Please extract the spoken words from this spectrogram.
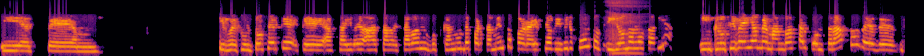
y este mm, y resultó ser que, que hasta, hasta estaban buscando un departamento para irse a vivir juntos y yo no lo sabía. Inclusive ella me mandó hasta el contrato de, de-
